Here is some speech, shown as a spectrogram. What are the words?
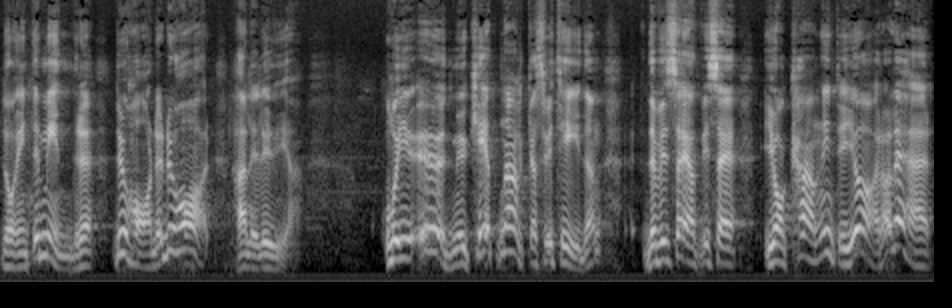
du har inte mindre, du har det du har. Halleluja. Och i ödmjukhet nalkas vi tiden. Det vill säga att vi säger, jag kan inte göra det här,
